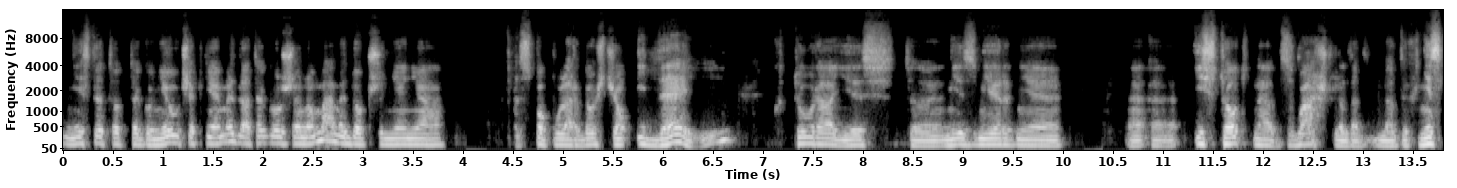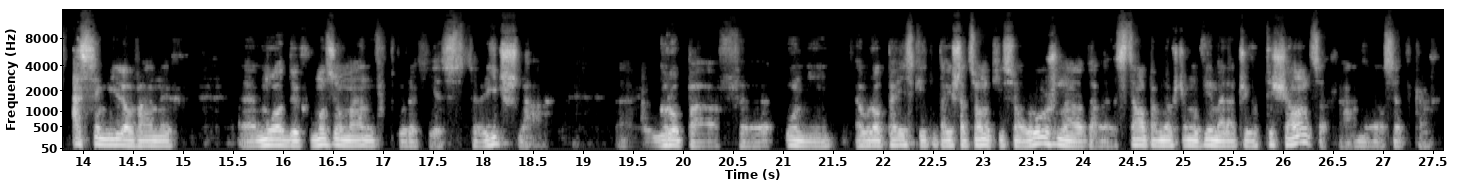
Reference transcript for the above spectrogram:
Niestety od tego nie uciekniemy, dlatego że no mamy do czynienia z popularnością idei, która jest e, niezmiernie e, e, istotna, zwłaszcza dla, dla tych niezasymilowanych młodych muzułmanów, których jest liczna grupa w Unii Europejskiej. Tutaj szacunki są różne, ale z całą pewnością mówimy raczej o tysiącach, a nie o setkach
